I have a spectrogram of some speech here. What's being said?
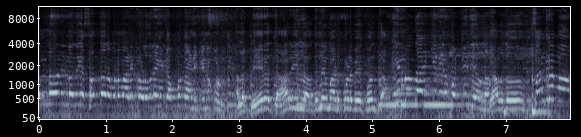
ಒಂದು ನಿನ್ನೊಂದಿಗೆ ಸಂತಾನವನ್ನು ಈಗ ಕಪ್ಪ ಕಾಣಿಕೆಯನ್ನು ಕೊಡುದು ಅಲ್ಲ ಬೇರೆ ದಾರಿ ಇಲ್ಲ ಅದನ್ನೇ ಮಾಡ್ಕೊಳ್ಬೇಕು ಅಂತ. ಇನ್ನೊಂದು ಆಯ್ಕೆ ನೀನು ಕೊಟ್ಟಿದೆಯಲ್ಲ ಯಾವುದು? ಸಂಗ್ರಾಮವನ್ನು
